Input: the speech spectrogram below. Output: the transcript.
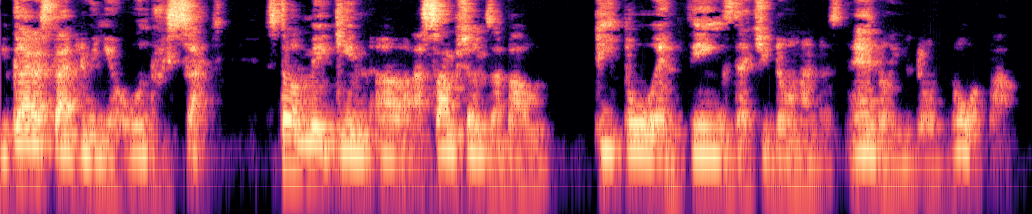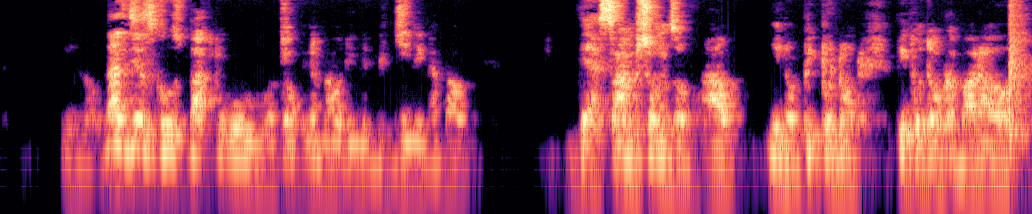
You gotta start doing your own research. Stop making uh, assumptions about people and things that you don't understand or you don't know about. You know, that just goes back to what we were talking about in the beginning about the assumptions of how, you know, people don't, people talk about how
